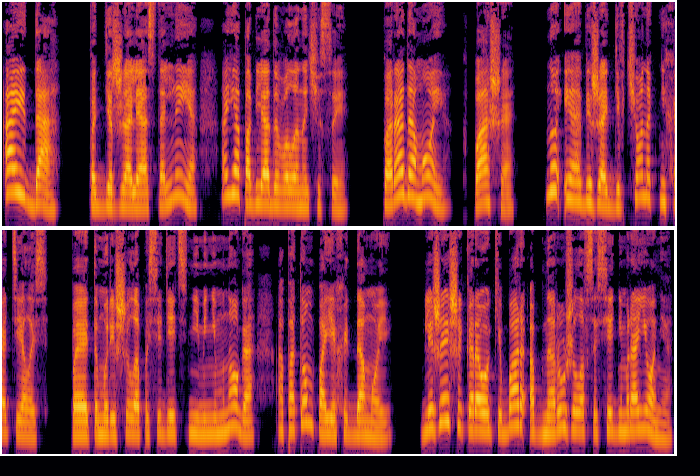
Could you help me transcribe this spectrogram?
«Ай да!» — поддержали остальные, а я поглядывала на часы. «Пора домой, к Паше». Но и обижать девчонок не хотелось, поэтому решила посидеть с ними немного, а потом поехать домой. Ближайший караоке-бар обнаружила в соседнем районе.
